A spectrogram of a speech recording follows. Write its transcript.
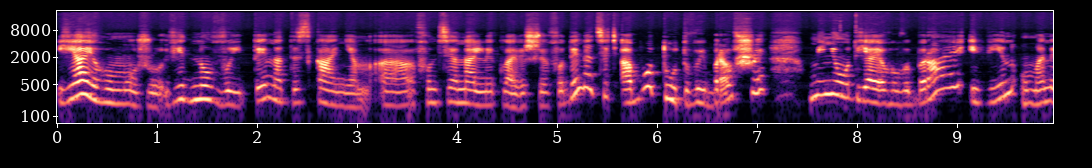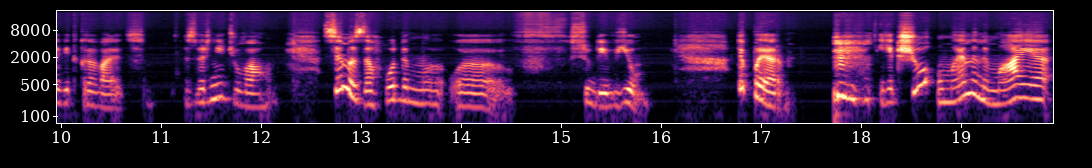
Я його можу відновити натисканням е, функціональної клавіші F11, або тут, вибравши меню, от я його вибираю, і він у мене відкривається. Зверніть увагу. Це ми заходимо е, сюди, в View. Тепер, якщо у мене немає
